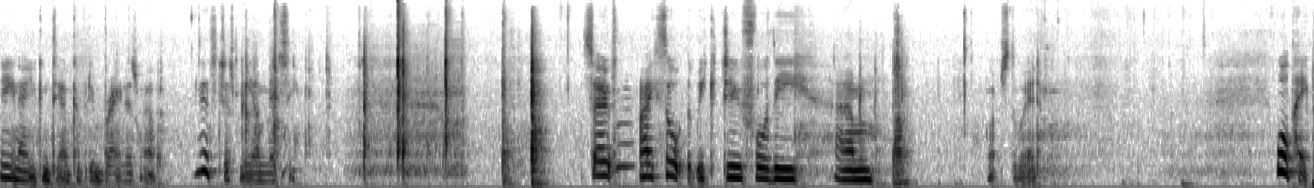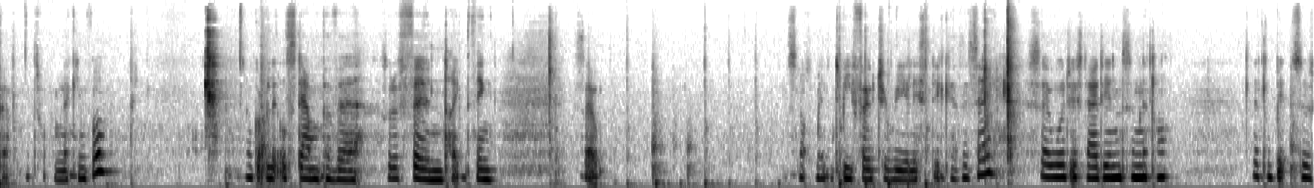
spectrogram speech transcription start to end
See, now you can see I'm covered in brown as well. It's just me, I'm messy. So I thought that we could do for the, um, what's the word? Wallpaper, that's what I'm looking for. I've got a little stamp of a sort of fern type thing. So it's not meant to be photorealistic as I say. So we'll just add in some little little bits of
